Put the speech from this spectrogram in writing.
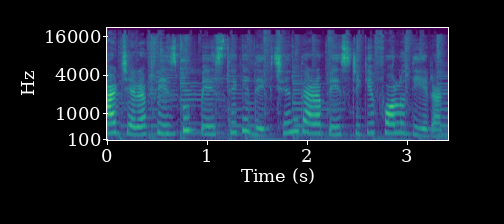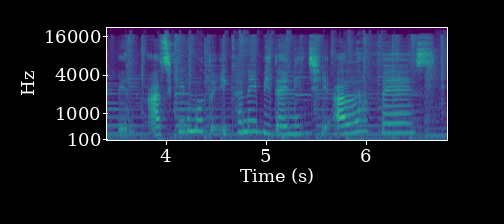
আর যারা ফেসবুক পেজ থেকে দেখছেন, তারা পেজটিকে ফলো দিয়ে রাখবেন। আজকের মতো এখানেই বিদায় নিচ্ছি। আল্লাহ হাফেজ।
